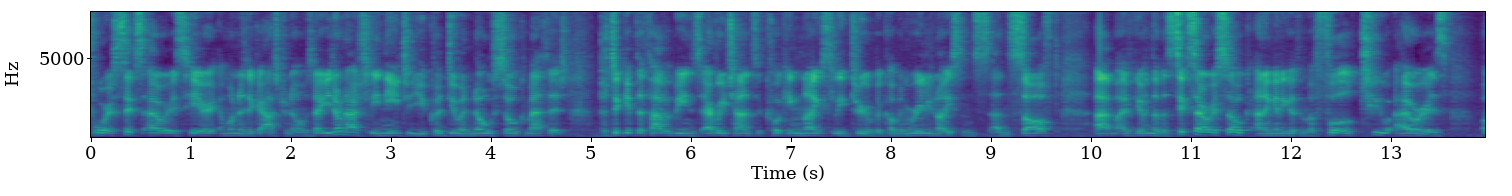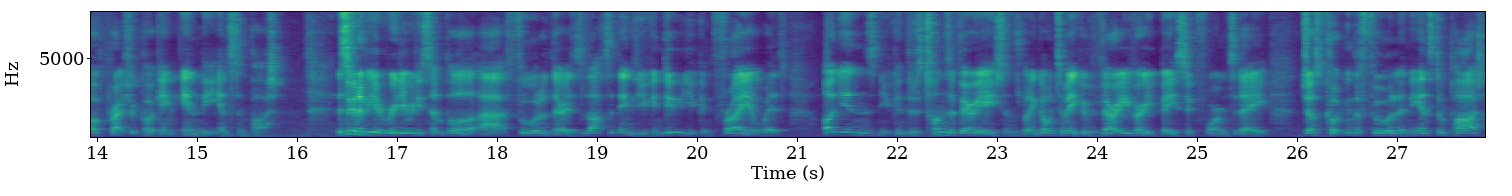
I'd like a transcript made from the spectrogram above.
for six hours here in one of the gastronorms. Now you don't actually need to, you could do a no soak method, but to give the fava beans every chance of cooking nicely through and becoming really nice and, and soft, um, I've given them a six hour soak and I'm going to give them a full two hours of pressure cooking in the Instant Pot. This is going to be a really, really simple uh. There's lots of things you can do. You can fry it with onions and you can there's tons of variations but I'm going to make a very very basic form today. Just cooking the ful in the instant pot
